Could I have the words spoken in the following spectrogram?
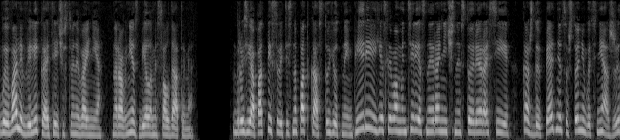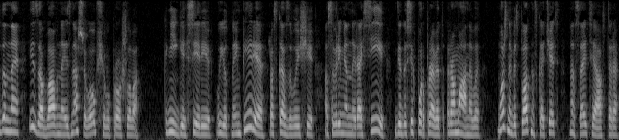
воевали в Великой Отечественной войне наравне с белыми солдатами. Друзья, подписывайтесь на подкаст «Уютная империя», если вам интересна ироничная история России. Каждую пятницу что-нибудь неожиданное и забавное из нашего общего прошлого. Книги серии «Уютная империя», рассказывающие о современной России, где до сих пор правят Романовы, можно бесплатно скачать на сайте автора.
